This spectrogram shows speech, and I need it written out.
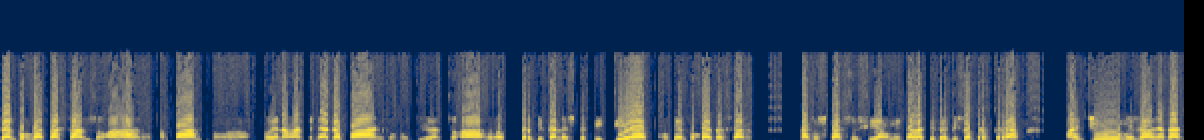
dan pembatasan soal apa eh, kewenangan penyadapan, kemudian soal terbitan SP3, kemudian pembatasan kasus-kasus yang misalnya tidak bisa bergerak maju misalnya kan.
